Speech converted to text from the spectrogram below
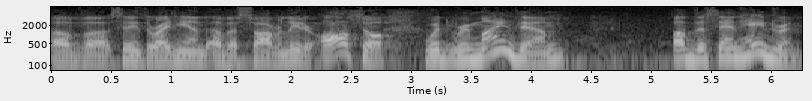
of uh, sitting at the right hand of a sovereign leader, also would remind them of the Sanhedrin.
